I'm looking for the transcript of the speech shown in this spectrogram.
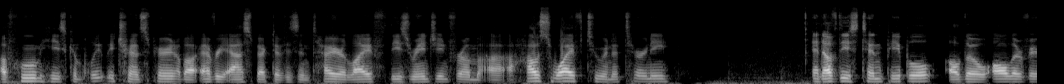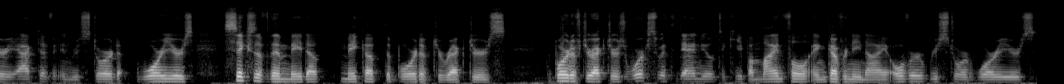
of whom he's completely transparent about every aspect of his entire life, these ranging from a housewife to an attorney. And of these 10 people, although all are very active in Restored Warriors, six of them made up, make up the board of directors. The board of directors works with Daniel to keep a mindful and governing eye over Restored Warriors.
